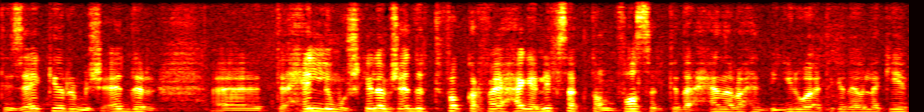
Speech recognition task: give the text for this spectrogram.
تذاكر مش قادر آه، تحل مشكلة مش قادر تفكر في أي حاجة. نفسك تنفصل كده. أحيانا الواحد بيجي له وقت كده يقول لك إيه؟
